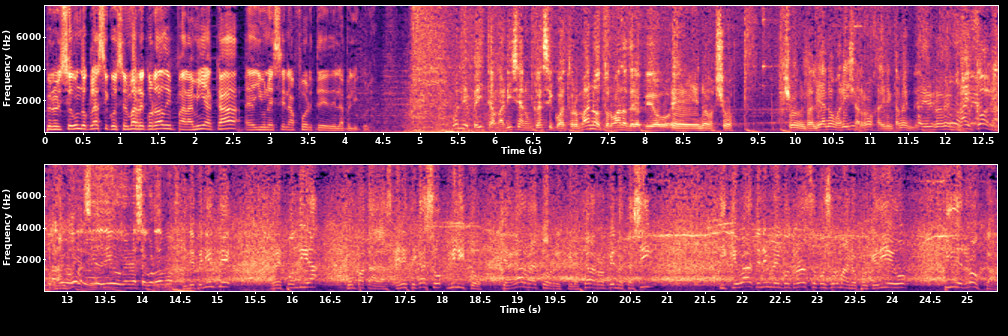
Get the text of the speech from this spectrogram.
Pero el segundo clásico es el más recordado y para mí acá hay una escena fuerte de la película. ¿Vos le pediste amarilla en un clásico a tu hermano o tu hermano te la pidió a vos? Eh, no, yo. Yo en realidad no amarilla, roja directamente. Diego que no nos acordamos? Independiente respondía con patadas. En este caso, Milito, que agarra a Torres, que la estaba rompiendo hasta allí, y que va a tener un encontronazo con su hermano, porque Diego pide roja.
